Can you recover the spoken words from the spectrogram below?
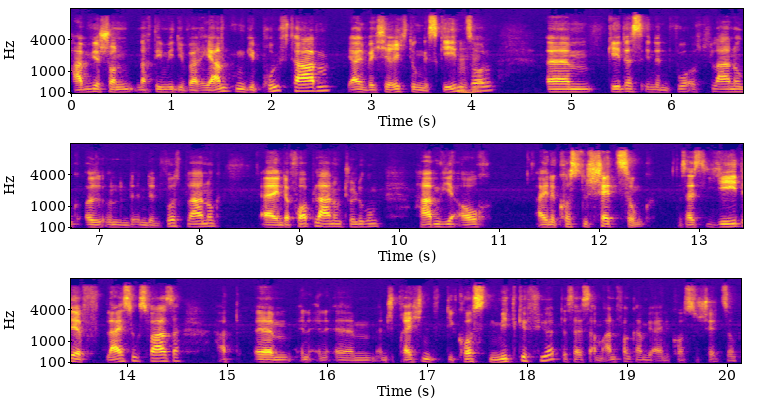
haben wir schon, nachdem wir die Varianten geprüft haben, ja, in welche Richtung es gehen mhm. soll, ähm, geht es in der Entwurfsplanung äh, und in der Entwurfsplanung äh, in der Vorplanung, Entschuldigung, haben wir auch eine Kostenschätzung. Das heißt, jede Leistungsphase hat ähm, ähm, entsprechend die Kosten mitgeführt. Das heißt, am Anfang haben wir eine Kostenschätzung,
